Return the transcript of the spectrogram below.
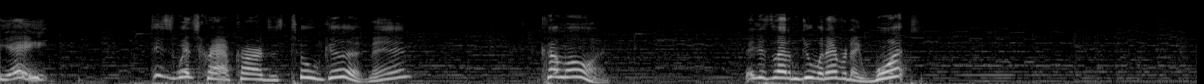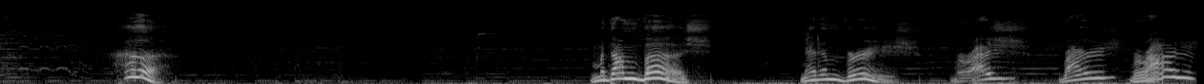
Thirty-eight. These witchcraft cards is too good, man. Come on. They just let them do whatever they want. Huh. Madame Verre. Madame Verre. Mirage? Mirage? Mirage?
